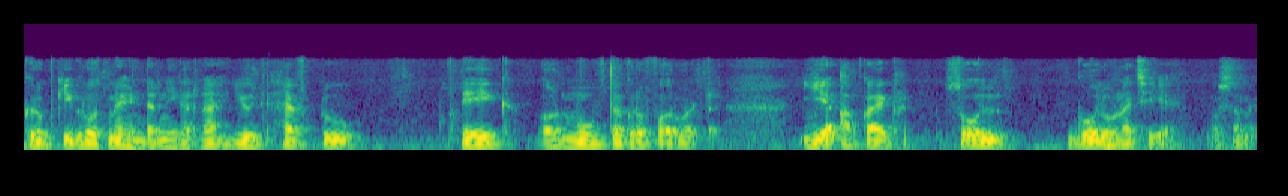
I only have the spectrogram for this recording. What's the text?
ग्रुप की ग्रोथ में हिंडर नहीं करना। है यू हैव टू टेक और मूव द ग्रुप फॉरवर्ड ये आपका एक सोल गोल होना चाहिए उस समय.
